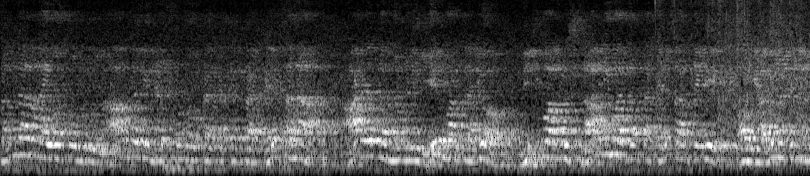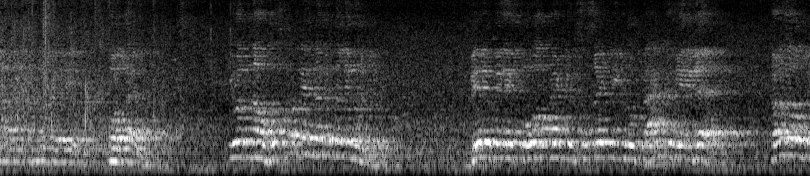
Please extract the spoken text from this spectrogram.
ಸಂಘನ ಇವತ್ತು ಒಂದು ಲಾಭದಲ್ಲಿ ನಡೆಸ್ಕೊಂಡು ಹೋಗ್ತಕ್ಕಂಥ ಕೆಲಸನ ಆಡಳಿತ ಮಂಡಳಿ ಇದೆಯೋ ನಿಜವಾಗ್ಲೂ ಶ್ಲಾಘನೀಯವಾದಂಥ ಕೆಲಸ ಅಂತೇಳಿ ಅವರಿಗೆ ಅಭಿನಂದನೆಯನ್ನು ಸಂದರ್ಭದಲ್ಲಿ ಕೋರ್ತಾ ಇವತ್ತು ನಾವು ಹೊಸಕೋಟೆ ನಗರದಲ್ಲಿ ನೋಡಿದ್ವಿ. ಬೇರೆ ಬೇರೆ ಕೋಆಪರೇಟಿವ್ ಸೊಸೈಟಿಗಳು ಬ್ಯಾಂಕ್ಗಳಿದೆ ಕಳೆದ ಒಂದು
